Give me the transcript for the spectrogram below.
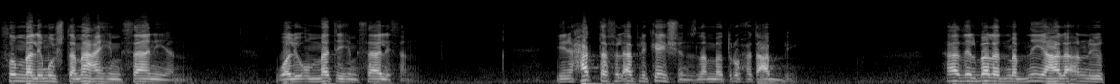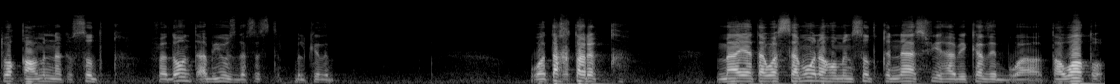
ثم لمجتمعهم ثانيا ولأمتهم ثالثا. يعني حتى في ال applications لما تروح تعبي هذه البلد مبنية على أنه يتوقعوا منك الصدق ف don't abuse the system بالكذب. وتخترق ما يتوسمونه من صدق الناس فيها بكذب وتواطؤ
